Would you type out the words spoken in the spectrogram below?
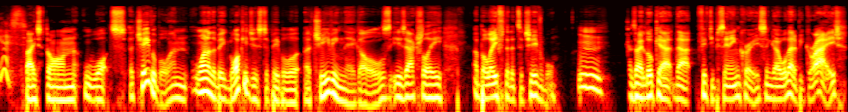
Yes. based on what's achievable. And one of the big blockages to people achieving their goals is actually a belief that it's achievable Mm, because they look at that 50% increase and go, well, that'd be great.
